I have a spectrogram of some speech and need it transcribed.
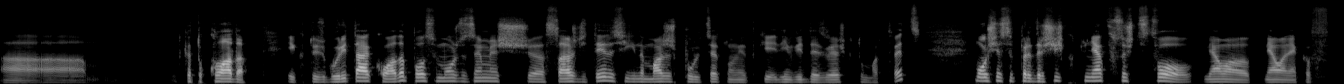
а, като клада. И като изгори тая клада, после можеш да вземеш саждите и да си ги намажеш по лицето, на нали, един вид да изглеждаш като мъртвец. Можеш да се предрешиш като някакво същество, няма, няма някакъв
